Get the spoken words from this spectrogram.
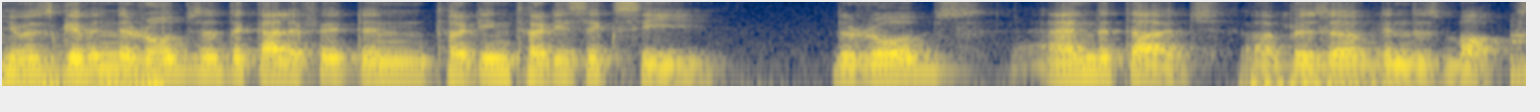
He was given the robes of the caliphate in 1336 CE. The robes and the Taj are preserved in this box.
